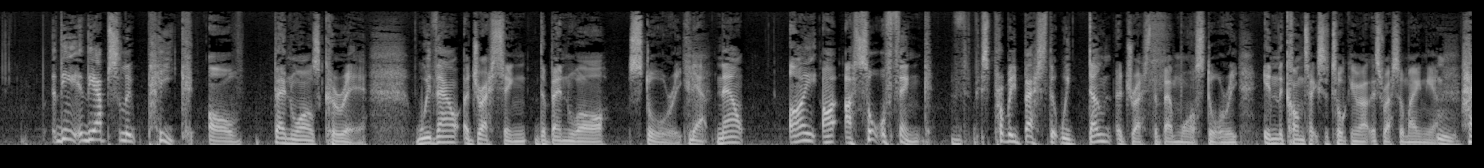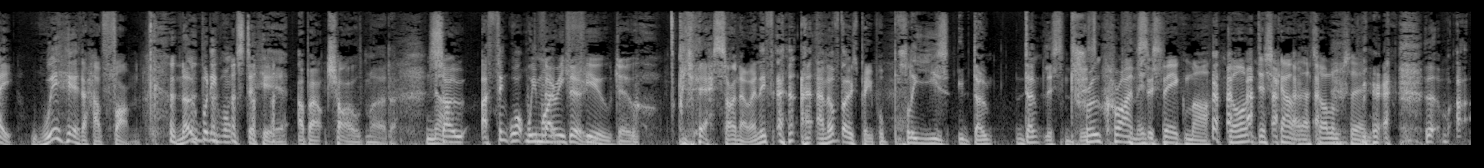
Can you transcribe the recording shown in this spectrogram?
the the absolute peak of Benoit's career, without addressing the Benoit story. Yeah. Now, I, I I sort of think it's probably best that we don't address the Benoit story in the context of talking about this WrestleMania. Mm. Hey, we're here to have fun. Nobody wants to hear about child murder. No. So I think what we Very might do. few do. Yes, I know, and if and of those people, please don't don't listen to True this. crime This is big, Mark. Don't discount it. That's all I'm saying. I-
